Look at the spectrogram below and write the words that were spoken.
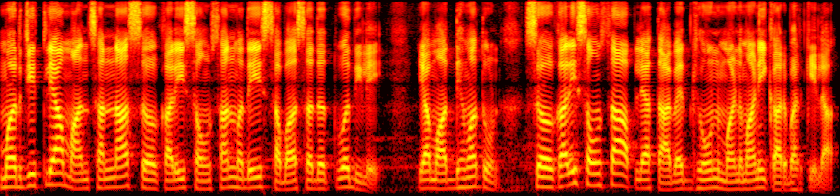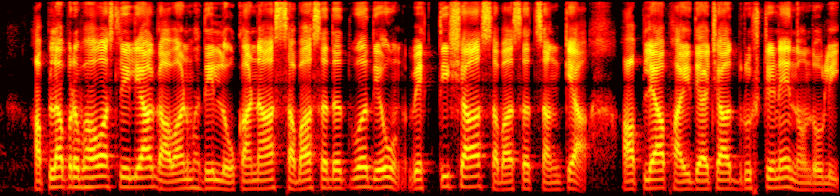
मर्जीतल्या माणसांना सहकारी संस्थांमध्ये सभासदत्व दिले. या माध्यमातून सहकारी संस्था आपल्या ताब्यात घेऊन मनमानी कारभार केला. आपला प्रभाव असलेल्या गावांमधील लोकांना सभासदत्व देऊन व्यक्तिशा सभासद संख्या आपल्या फायद्याच्या दृष्टीने नोंदवली.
